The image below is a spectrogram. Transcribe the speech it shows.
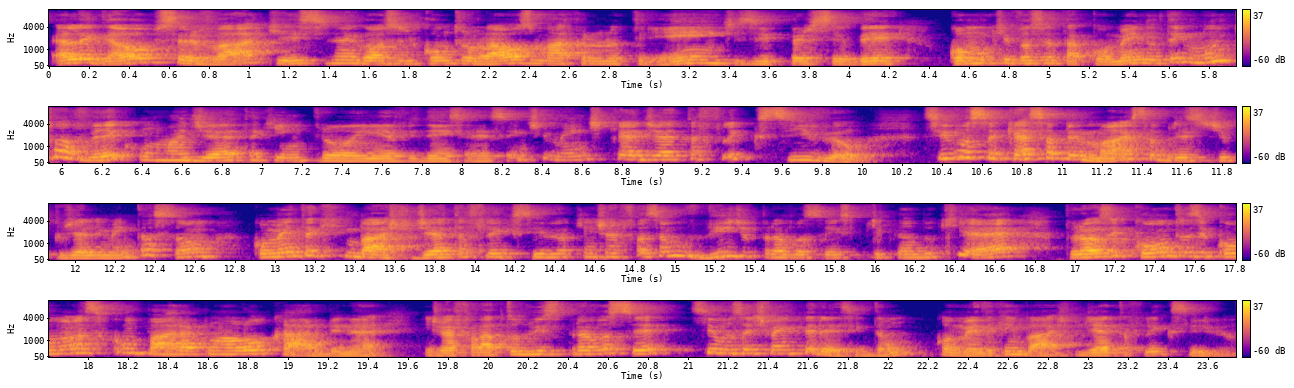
É legal observar que esse negócio de controlar os macronutrientes e perceber como que você está comendo tem muito a ver com uma dieta que entrou em evidência recentemente, que é a dieta flexível. Se você quer saber mais sobre esse tipo de alimentação, comenta aqui embaixo, dieta flexível, que a gente vai fazer um vídeo para você explicando o que é, prós e contras e como ela se compara com a low carb, né? A gente vai falar tudo isso para você, se você tiver interesse. Então, comenta aqui embaixo, dieta flexível.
